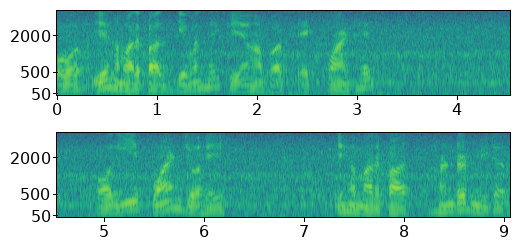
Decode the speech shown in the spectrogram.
और ये हमारे पास गेवन है कि यहाँ पर एक पॉइंट है। और ये पॉइंट जो है, ये हमारे पास 100 मीटर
